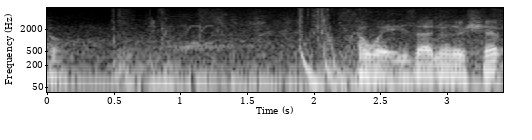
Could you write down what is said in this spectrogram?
Oh. Oh wait, is that another ship?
